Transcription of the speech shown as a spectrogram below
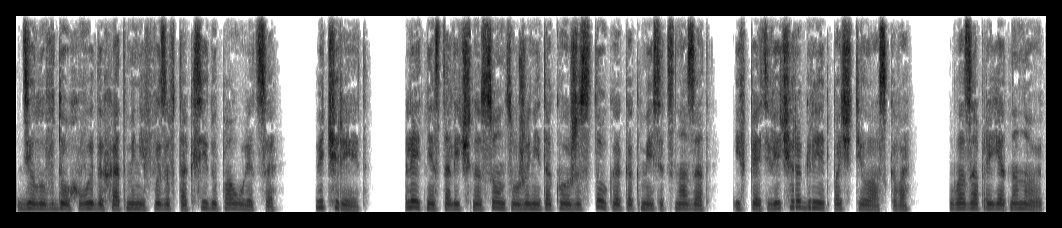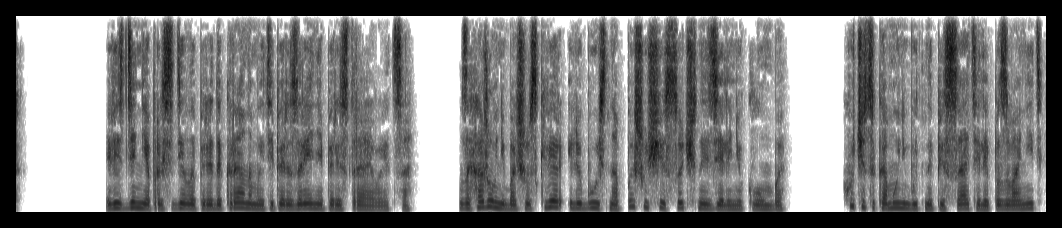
Делаю вдох-выдох, отменив вызов такси, по улице. Вечереет. Летнее столичное солнце уже не такое жестокое, как месяц назад, и в пять вечера греет почти ласково. Глаза приятно ноют. Весь день я просидела перед экраном, и теперь зрение перестраивается. Захожу в небольшой сквер и любуюсь на пышущей сочной зеленью клумбы. Хочется кому-нибудь написать или позвонить,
